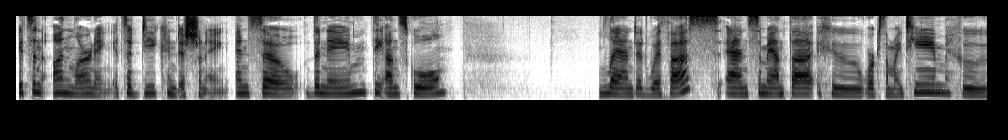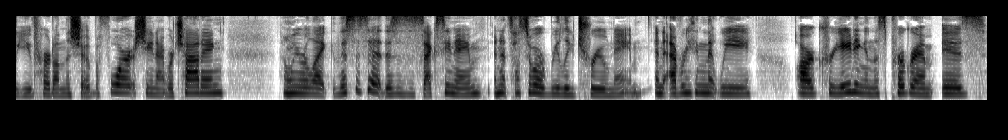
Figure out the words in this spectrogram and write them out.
It's an unlearning, it's a deconditioning. And so the name, The Unschool, landed with us. And Samantha, who works on my team, who you've heard on the show before, she and I were chatting. And we were like, this is it. This is a sexy name. And it's also a really true name. And everything that we are creating in this program is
